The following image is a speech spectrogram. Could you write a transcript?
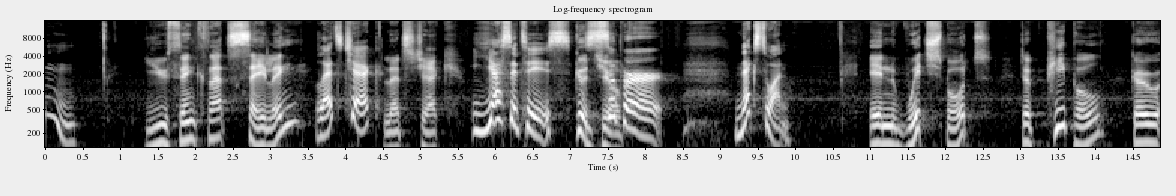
Hmm. You think that's sailing? Let's check. Let's check. Yes, it is. Good job. Super. Next one. In which sport do people go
